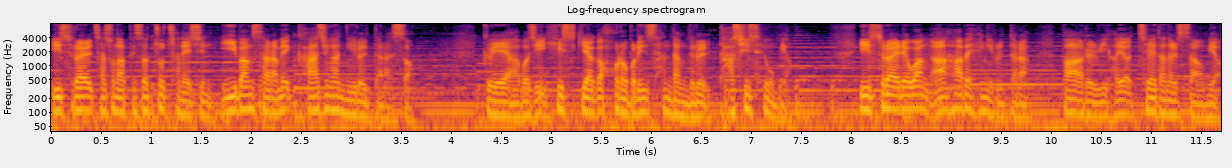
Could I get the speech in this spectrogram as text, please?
이스라엘 자손 앞에서 쫓아내신 이방 사람의 가증한 일을 따라서 그의 아버지 히스기야가 헐어버린 산당들을 다시 세우며 이스라엘의 왕 아합의 행위를 따라 바알을 위하여 제단을 쌓으며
